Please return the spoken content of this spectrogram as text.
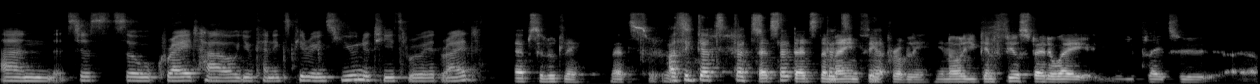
And it's just so great how you can experience unity through it, right? Absolutely. That's, that's I think that's that's that's that, that's the that's, main thing yeah. probably. You know, you can feel straight away you play to a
